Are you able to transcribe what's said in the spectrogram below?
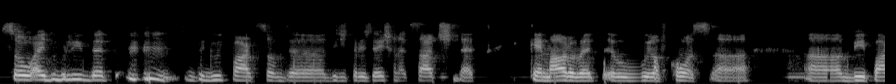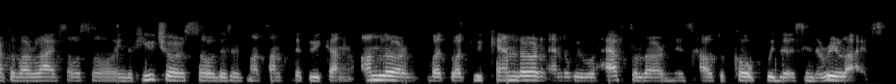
So I do believe that the good parts of the digitalization as such that came out of it will, of course, uh, uh, be part of our lives also in the future. So this is not something that we can unlearn, but what we can learn and we will have to learn is how to cope with this in the real lives.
